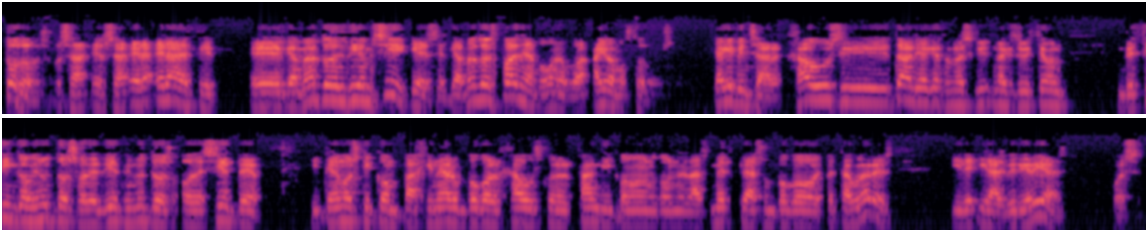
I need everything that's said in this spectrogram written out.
Todos. O sea, o sea era, era decir, el campeonato del DMC, ¿qué es? ¿El campeonato de España? Pues bueno, pues ahí vamos todos. Que hay que pinchar house y tal, y hay que hacer una, una exhibición de 5 minutos o de 10 minutos o de 7 y tenemos que compaginar un poco el house con el funk y con, con las mezclas un poco espectaculares y, de, y las virguerías, pues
